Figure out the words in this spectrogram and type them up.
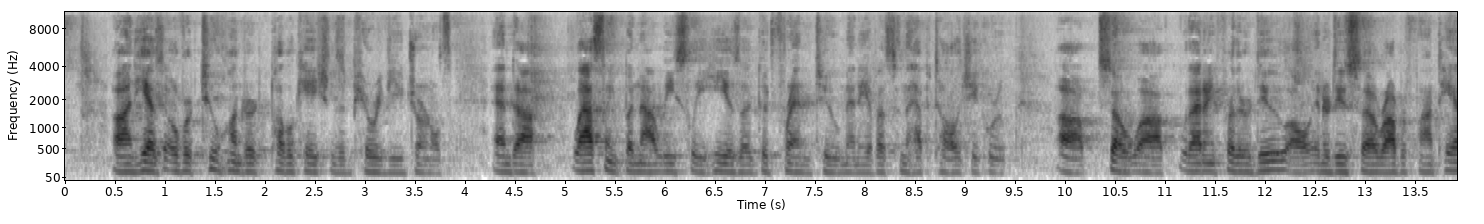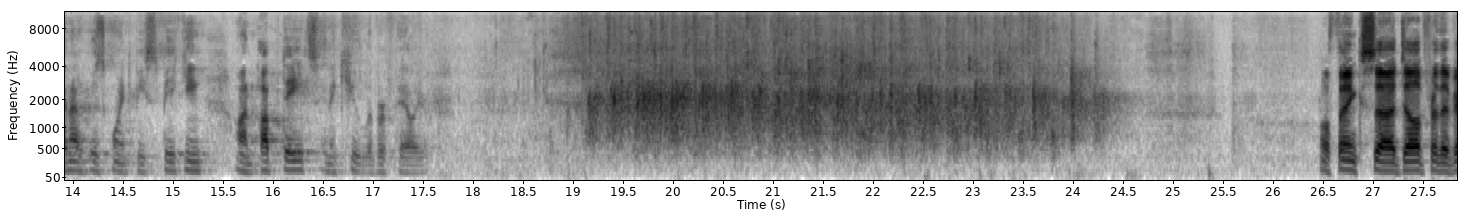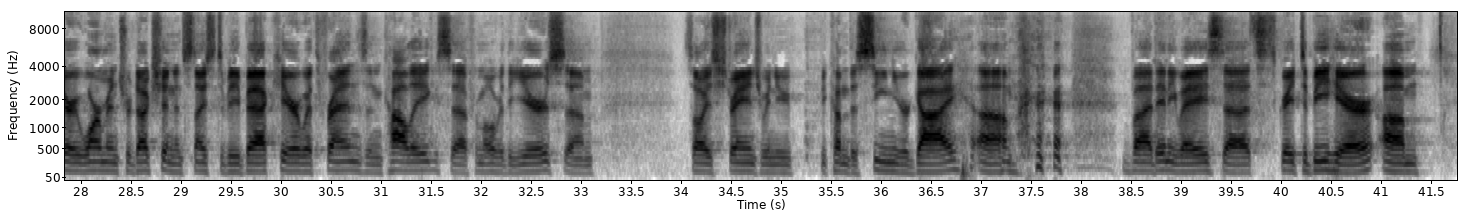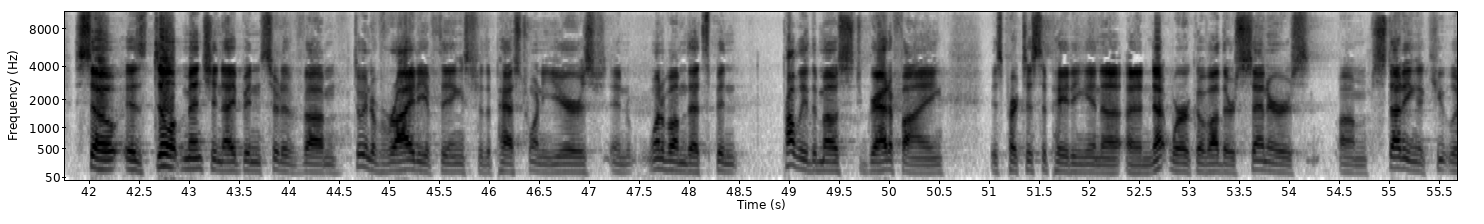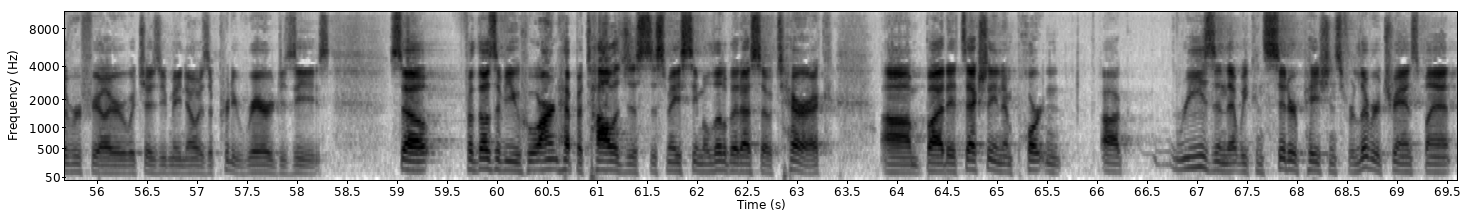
uh, and he has over 200 publications in peer reviewed journals. And uh, lastly but not leastly, he is a good friend to many of us in the hepatology group. Uh, so, uh, without any further ado, I'll introduce uh, Robert Fontana, who's going to be speaking on updates in acute liver failure. Well, thanks, uh, for the very warm introduction. It's nice to be back here with friends and colleagues uh, from over the years. Um, it's always strange when you become the senior guy. Um, but, anyways, uh, it's great to be here. Um, so, as Dilip mentioned, I've been sort of um, doing a variety of things for the past 20 years, and one of them that's been probably the most gratifying is participating in a, a network of other centers um, studying acute liver failure, which, as you may know, is a pretty rare disease. So, for those of you who aren't hepatologists, this may seem a little bit esoteric. Um, but it's actually an important uh, reason that we consider patients for liver transplant.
